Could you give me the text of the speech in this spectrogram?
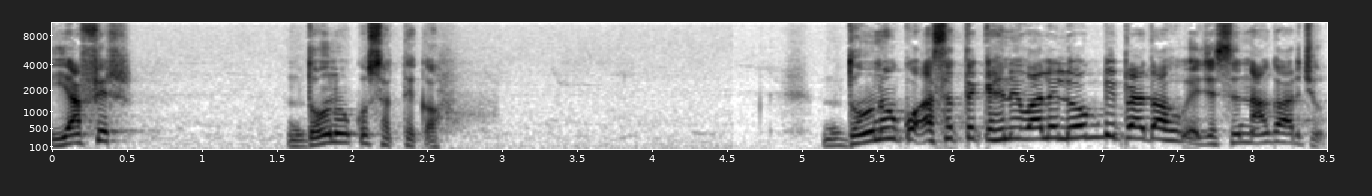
या फिर दोनों को सत्य कहो। दोनों को असत्य कहने वाले लोग भी पैदा हुए, जैसे नागार्जुन।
